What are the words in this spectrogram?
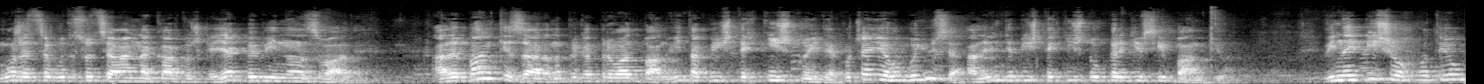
може це буде соціальна карточка, як би ви її назвали. Але банки зараз, наприклад, Приватбанк, він так більш технічно йде. Хоча я його боюся, але він йде більш технічно впереді всіх банків. Він найбільше охватив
